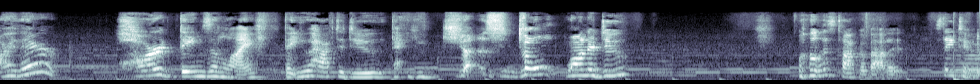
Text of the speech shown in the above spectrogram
Are there hard things in life that you have to do that you just don't want to do? Well, let's talk about it. Stay tuned.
